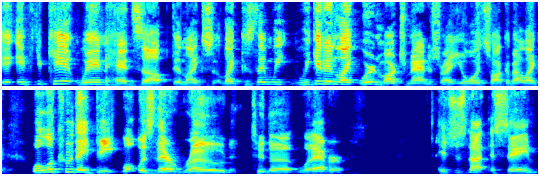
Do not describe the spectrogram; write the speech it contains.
It, if you can't win heads up, then like, so, like, because then we we get in like we're in March Madness, right? You always talk about like, well, look who they beat. What was their road to the whatever? It's just not the same.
